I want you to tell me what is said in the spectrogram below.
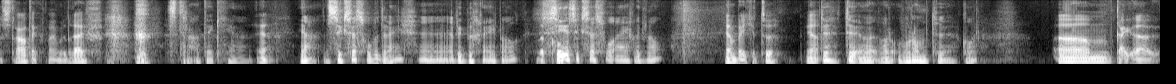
Stratek, mijn bedrijf. Straatec, ja. Ja. Ja, een succesvol bedrijf, heb ik begrepen ook. Dat Zeer succesvol eigenlijk wel. ja, een beetje te. Ja. Te, te, wa- waar- waarom te, Cor? Ehm, kijk, nou,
